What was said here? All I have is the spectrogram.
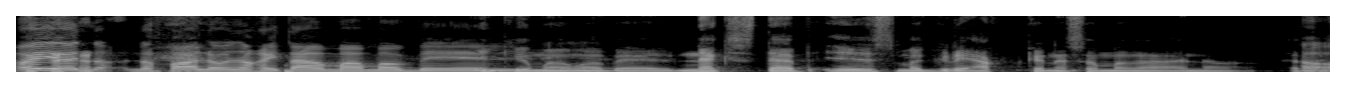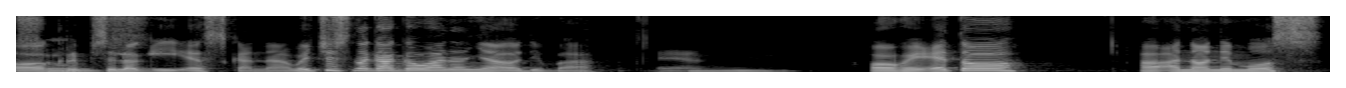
Ayun, na- na-follow na kita, Mama Bell. Thank you, Mama Bell. Next step is mag-react ka na sa mga ano, Oo, episodes. Cripsilog ES ka na. Which is nagagawa na niya, o, di ba? Ayan. Mm. Okay, ito, uh, Anonymous.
